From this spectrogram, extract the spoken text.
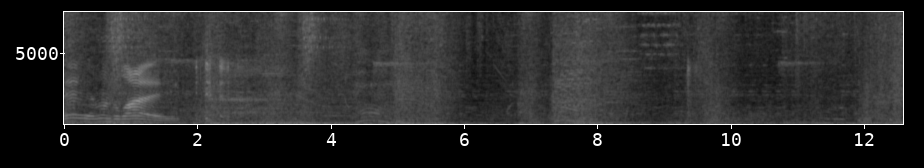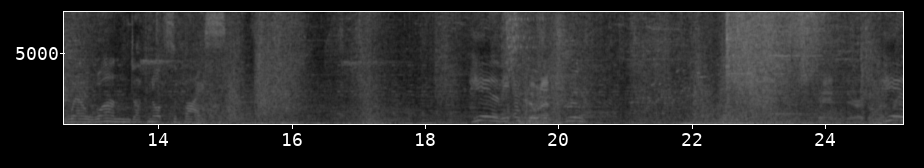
Hey, everyone's alive. Suffice. Hear the echoes Donut. of truth. Okay, there are donuts. Hear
